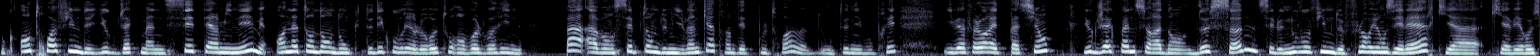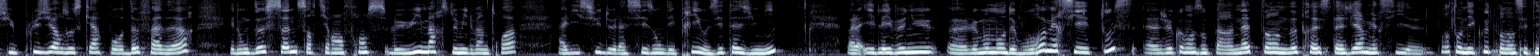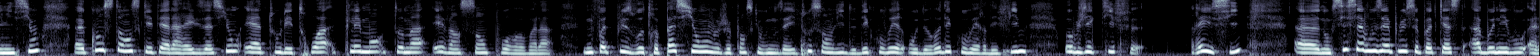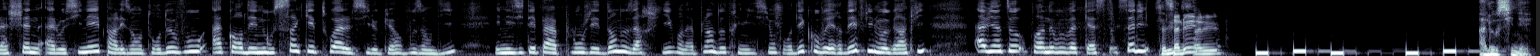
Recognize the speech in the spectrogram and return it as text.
Donc en trois films de Hugh Jackman, c'est terminé. Mais en attendant donc de découvrir le retour en Wolverine, pas avant septembre 2024, hein, Deadpool 3, euh, donc tenez-vous prêts. Il va falloir être patient. Hugh Jackman sera dans The Son, c'est le nouveau film de Florian Zeller qui, a, qui avait reçu plusieurs Oscars pour The Father. Et donc The Son sortira en France le 8 mars 2023 à l'issue de la saison des prix aux États-Unis. Voilà, il est venu euh, le moment de vous remercier tous. Euh, je commence donc par Nathan, notre stagiaire. Merci euh, pour ton écoute pendant cette émission. Constance qui était à la réalisation et à tous les trois, Clément, Thomas et Vincent pour, voilà, une fois de plus, votre passion. Je pense que vous nous avez tous envie de découvrir ou de redécouvrir des films. Objectif réussi. Euh, donc si ça vous a plu ce podcast, abonnez-vous à la chaîne Allociné, parlez-en autour de vous, accordez-nous 5 étoiles si le cœur vous en dit, et n'hésitez pas à plonger dans nos archives, on a plein d'autres émissions pour découvrir des filmographies. À bientôt pour un nouveau podcast. Salut Salut. Salut. Allociné,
